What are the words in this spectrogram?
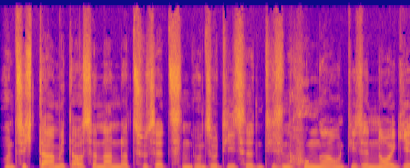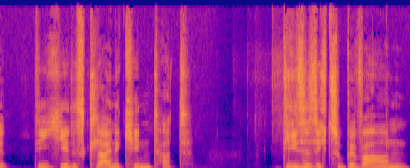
Und sich damit auseinanderzusetzen und so diese, diesen Hunger und diese Neugier, die jedes kleine Kind hat, diese sich zu bewahren.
